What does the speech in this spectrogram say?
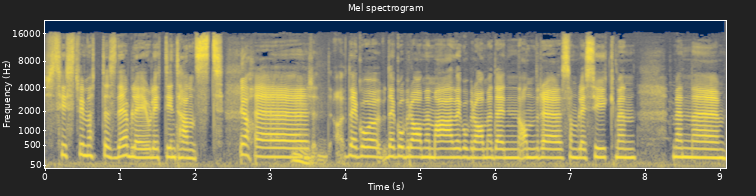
sist vi møttes, det ble jo litt intenst. Ja. Eh, det, går, det går bra med meg, det går bra med den andre som ble syk, men, men eh,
